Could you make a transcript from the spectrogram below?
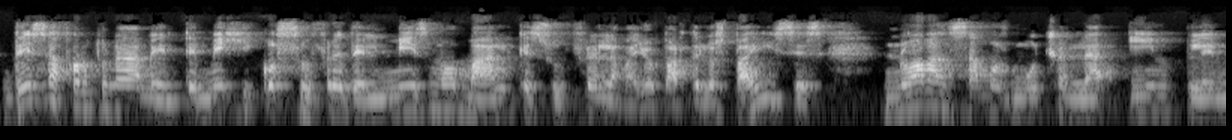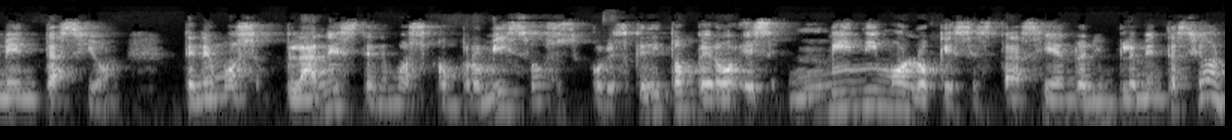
Desafortunadamente, México sufre del mismo mal que sufren la mayor parte de los países. No avanzamos mucho en la implementación. Tenemos planes, tenemos compromisos por escrito, pero es mínimo lo que se está haciendo en implementación.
